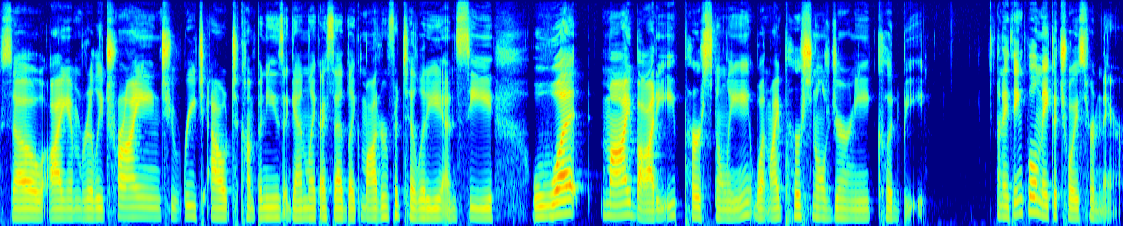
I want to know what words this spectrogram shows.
So I am really trying to reach out to companies, again, like I said, like Modern Fertility, and see what my body personally, what my personal journey could be. And I think we'll make a choice from there.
